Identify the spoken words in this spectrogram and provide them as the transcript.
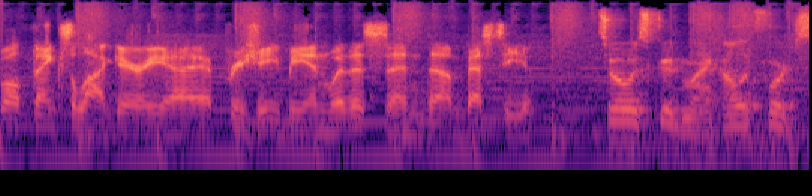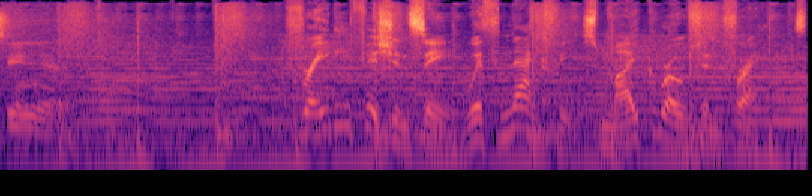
Well, thanks a lot, Gary. I appreciate you being with us and um, best to you. It's always good, Mike. I'll look forward to seeing you. Freight Efficiency with NACFE's Mike Roeth and Friends.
